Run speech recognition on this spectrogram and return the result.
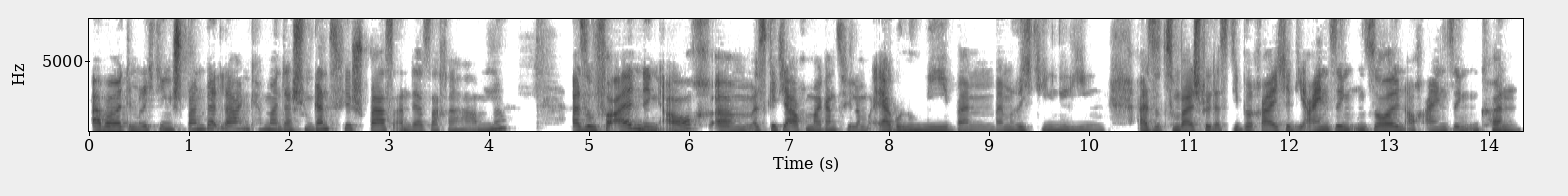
Aber mit dem richtigen Spannbettlaken kann man da schon ganz viel Spaß an der Sache haben, ne? Also vor allen Dingen auch, ähm, es geht ja auch immer ganz viel um Ergonomie beim, beim richtigen Liegen. Also zum Beispiel, dass die Bereiche, die einsinken sollen, auch einsinken können.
